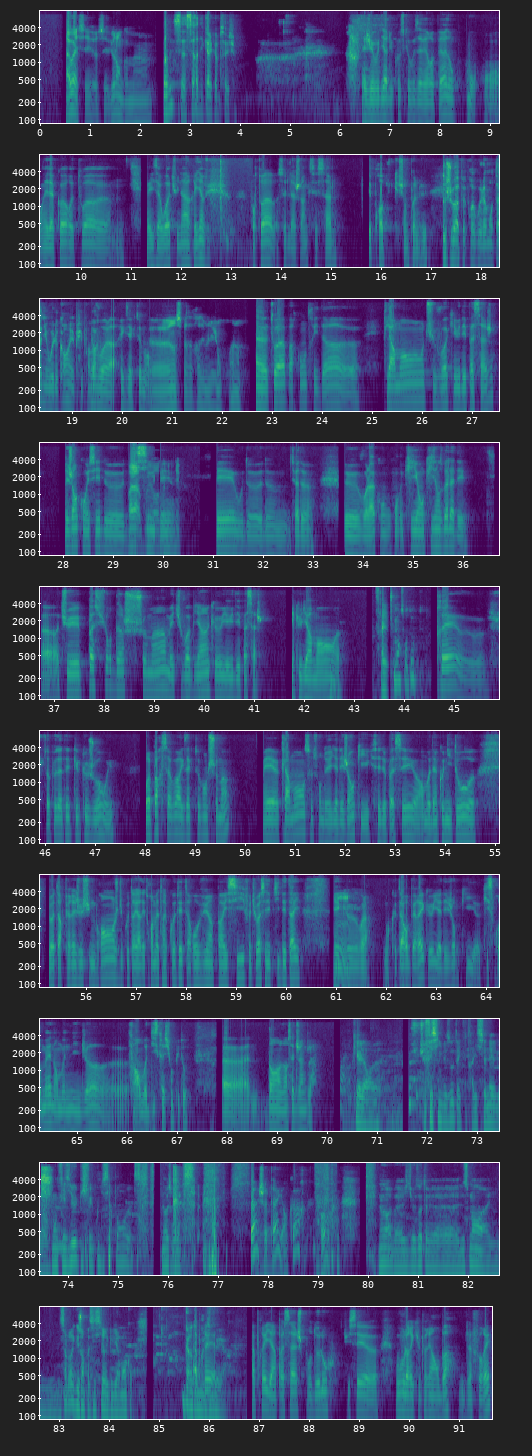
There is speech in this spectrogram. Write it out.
Ah ouais, c'est euh, c'est violent comme. euh, C'est assez radical comme solution. Et je vais vous dire du coup ce que vous avez repéré. Donc, bon, on est d'accord, toi, euh, Isawa, tu n'as rien vu. Pour toi, bah, c'est de la jungle, c'est sale, c'est propre, une question de point de vue. Je vois à peu près où est la montagne, où est le camp, et puis point barre. Voilà, exactement. Euh, non, c'est pas sa 13 légion. Voilà. Euh, toi, par contre, Ida, euh, clairement, tu vois qu'il y a eu des passages. Des gens qui ont essayé de Voilà, dissimuler. reconnecter. ou de, de, tu vois, de, de voilà, qui ont, qui ont se baladé. Euh, tu es pas sûr d'un chemin, mais tu vois bien qu'il y a eu des passages régulièrement. Fraîchement, surtout. Après, euh, ça peut dater de quelques jours, oui. Je pourrais pas savoir exactement le chemin, mais euh, clairement, ce sont il y a des gens qui essaient de passer euh, en mode incognito. euh, tu vois, t'as repéré juste une branche, du coup t'as regardé 3 mètres à côté, t'as revu un pas ici. Enfin, tu vois, c'est des petits détails. Et Hmm. que voilà. Donc t'as repéré qu'il y a des gens qui, qui se promènent en mode ninja, euh, enfin en mode discrétion plutôt, euh, dans, dans cette jungle. Ok, alors, euh, je fais signe aux autres avec le traditionnel, euh, je monte les yeux, puis je fais le coup du serpent. euh, non, je rigole. Ah, Shotai encore Oh. Non, non, bah, je dis aux autres, euh, doucement, euh, il semblerait que les gens passent ici régulièrement, quoi. Gardons Après- les ouverts. Après, il y a un passage pour de l'eau. Tu sais, euh, vous, vous la récupérez en bas de la forêt,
